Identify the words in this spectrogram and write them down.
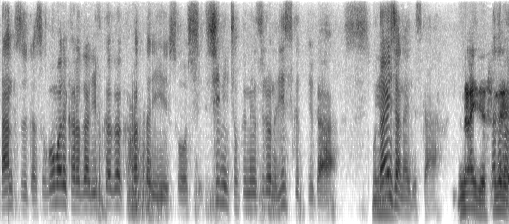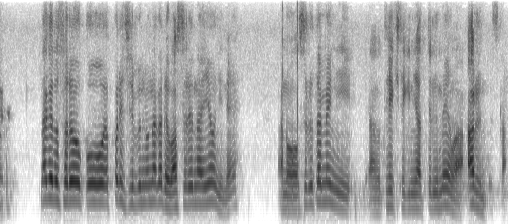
なんつうか、そこまで体に負荷がかかったり、そう死に直面するようなリスクっていうか、ないじゃないですか。うん、ないですね。だけど、それをこうやっぱり自分の中で忘れないようにね、あのするためにあの定期的にやってる面はあるんですか？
